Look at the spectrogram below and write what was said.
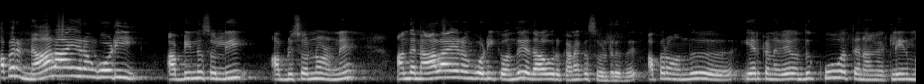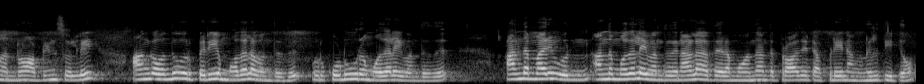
அப்புறம் நாலாயிரம் கோடி அப்படின்னு சொல்லி அப்படி சொன்ன உடனே அந்த நாலாயிரம் கோடிக்கு வந்து ஏதாவது ஒரு கணக்கு சொல்கிறது அப்புறம் வந்து ஏற்கனவே வந்து கூவத்தை நாங்கள் க்ளீன் பண்ணுறோம் அப்படின்னு சொல்லி அங்கே வந்து ஒரு பெரிய முதலை வந்தது. ஒரு கொடூர முதலை வந்தது. அந்த மாதிரி ஒரு அந்த முதலை வந்ததுனால அதை நம்ம வந்து அந்த ப்ராஜெக்ட் அப்படியே நாங்கள் நிறுத்திட்டோம்.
